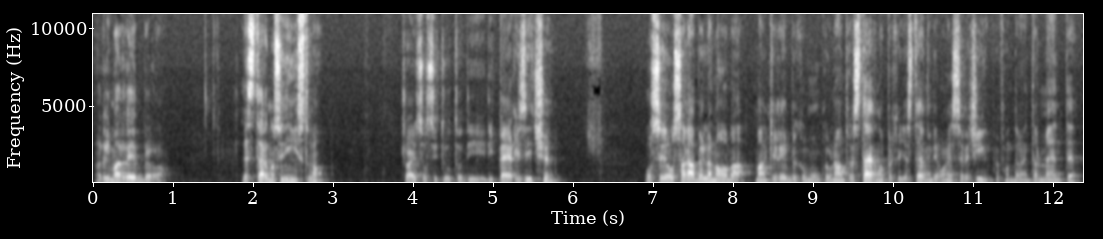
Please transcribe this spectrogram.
rimarrebbero l'esterno sinistro, cioè il sostituto di, di Perisic, o se o sarà Bellanova, mancherebbe comunque un altro esterno, perché gli esterni devono essere 5 fondamentalmente,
